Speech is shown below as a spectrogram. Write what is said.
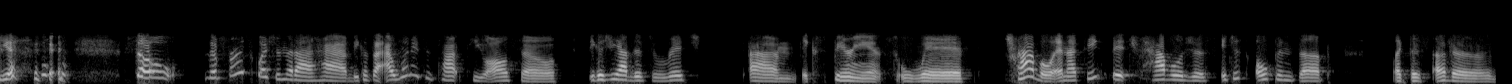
yeah. So the first question that I have, because I I wanted to talk to you also, because you have this rich um, experience with travel, and I think that travel just it just opens up like this other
